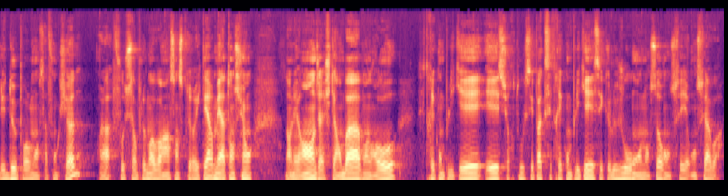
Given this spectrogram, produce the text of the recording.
les deux, pour le moment, ça fonctionne. Il faut simplement avoir un sens prioritaire. Mais attention, dans les ranges, acheter en bas, vendre en haut, c'est très compliqué. Et surtout, c'est pas que c'est très compliqué, c'est que le jour où on en sort, on se fait, avoir.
